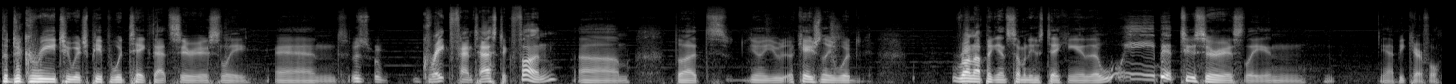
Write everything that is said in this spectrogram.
the degree to which people would take that seriously, and it was great, fantastic fun. Um, but you know, you occasionally would run up against somebody who's taking it a wee bit too seriously, and yeah, be careful.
